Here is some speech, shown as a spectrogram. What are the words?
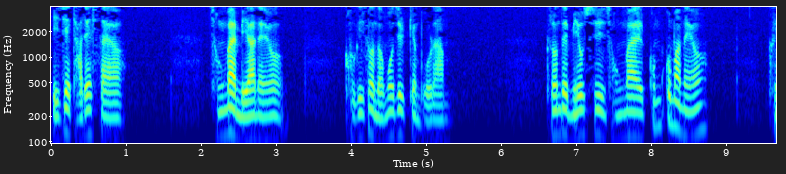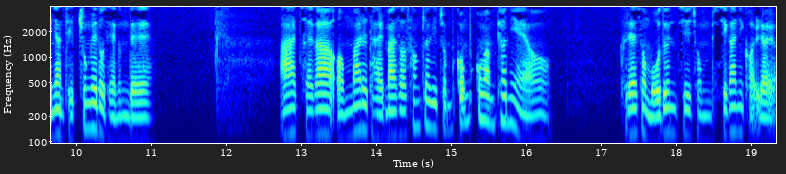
이제 다 됐어요. 정말 미안해요. 거기서 넘어질 게 뭐람. 그런데 미호 씨 정말 꼼꼼하네요. 그냥 대충 해도 되는데. 아, 제가 엄마를 닮아서 성격이 좀 꼼꼼한 편이에요. 그래서 뭐든지 좀 시간이 걸려요.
